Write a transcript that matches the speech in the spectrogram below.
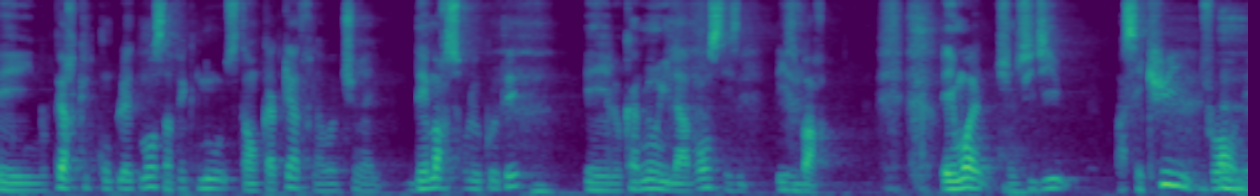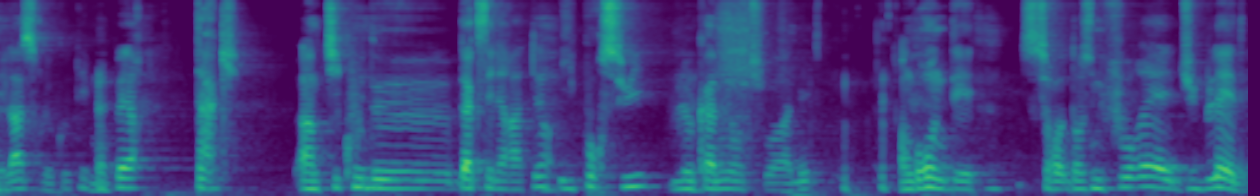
Et il nous percute complètement. Ça fait que nous, c'était en 4x4, la voiture, elle démarre sur le côté et le camion, il avance et il, se- il barre. Et moi, je me suis dit, ah, c'est cuit, tu vois, on est là sur le côté. Mon père, tac, un petit coup de d'accélérateur, il poursuit le camion, tu vois. En gros, on était sur, dans une forêt du bled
